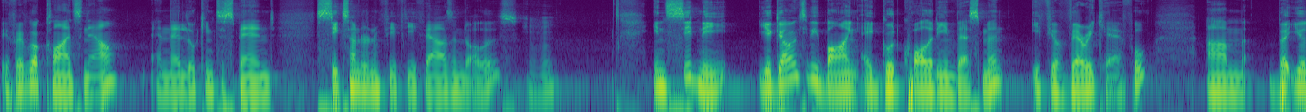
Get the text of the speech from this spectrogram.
if we've got clients now and they're looking to spend six hundred and fifty thousand dollars hmm in Sydney, you're going to be buying a good quality investment if you're very careful. Um, but you're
